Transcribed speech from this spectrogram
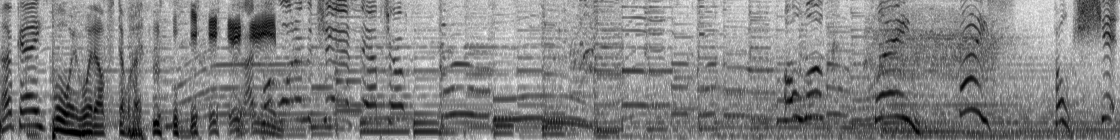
Okay. Boy, what else do I I need? put one in the chest, Appsro. Oh, look! Plane! Nice! Oh shit!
